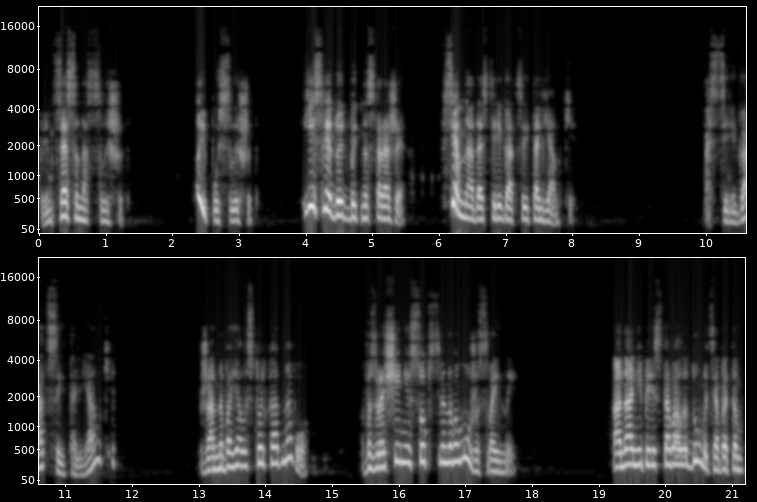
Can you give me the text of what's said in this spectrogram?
Принцесса нас слышит. Ну и пусть слышит. Ей следует быть настороже. Всем надо остерегаться итальянки. Остерегаться итальянки? Жанна боялась только одного — возвращения собственного мужа с войны. Она не переставала думать об этом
